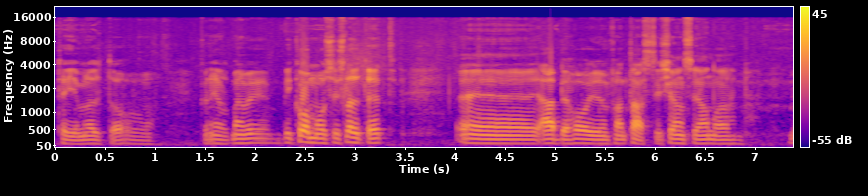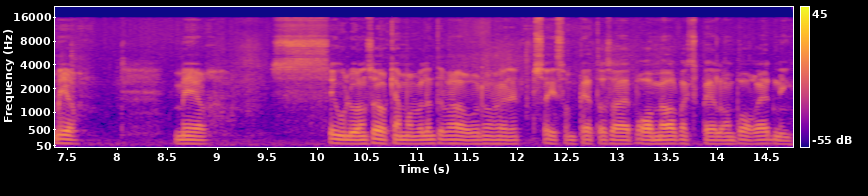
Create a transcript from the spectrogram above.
10 minuter. Och, men vi, vi kommer oss i slutet. Eh, Abbe har ju en fantastisk chans i andra. Mer, mer solo än så kan man väl inte vara och då är det precis som Petter säger, bra målvaktsspel och en bra räddning.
